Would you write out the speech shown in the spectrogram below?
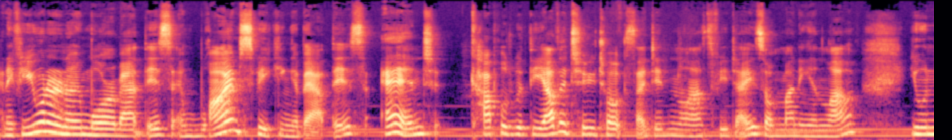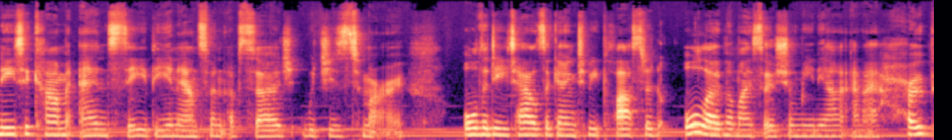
And if you want to know more about this and why I'm speaking about this, and coupled with the other two talks I did in the last few days on money and love, you will need to come and see the announcement of Surge, which is tomorrow. All the details are going to be plastered all over my social media, and I hope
